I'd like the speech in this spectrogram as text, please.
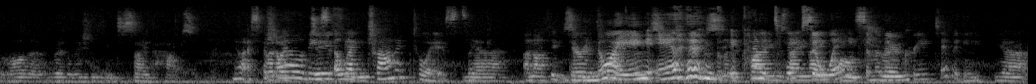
a rather revolutionary thing to say, perhaps. no, especially all of these do think- electronic toys. Like, yeah, and I think They're some of the annoying claims- and it kind of takes away some of their creativity. Yeah,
